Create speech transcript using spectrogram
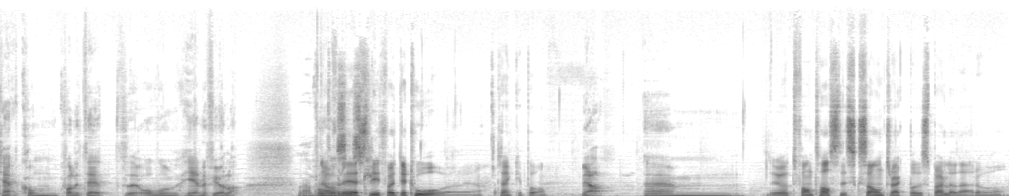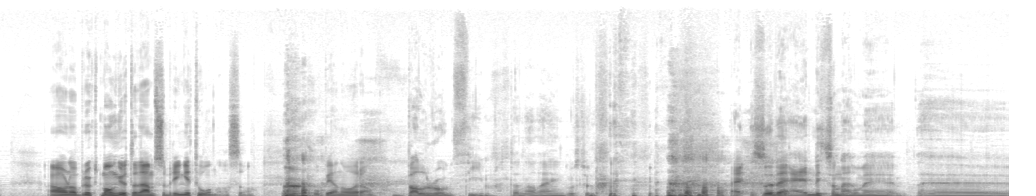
Capcom-kvalitet eh, over hele fjøla. Det Ja, for det er. Street Fighter 2 jeg tenker på. Ja. Um, Det er jo et fantastisk soundtrack på det spillet der, og jeg har nå brukt mange ut av dem som ringetone, altså, opp gjennom årene. Balrog Theme. Den hadde jeg en god stund. Nei, så det er litt sånn nærme med eh,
